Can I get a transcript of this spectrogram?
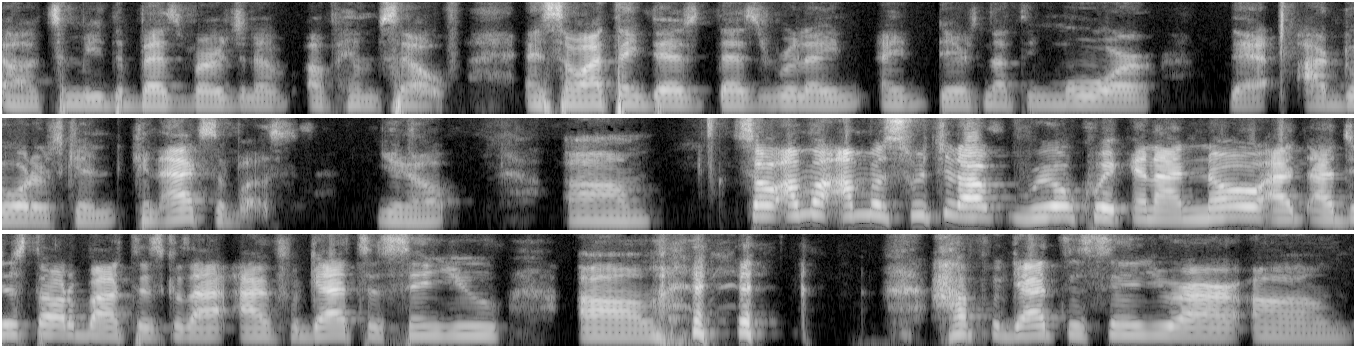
uh, to me the best version of, of himself. And so I think there's there's really there's nothing more that our daughters can can ask of us, you know. Um, so I'm a, I'm gonna switch it up real quick, and I know I, I just thought about this because I, I forgot to send you um I forgot to send you our um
